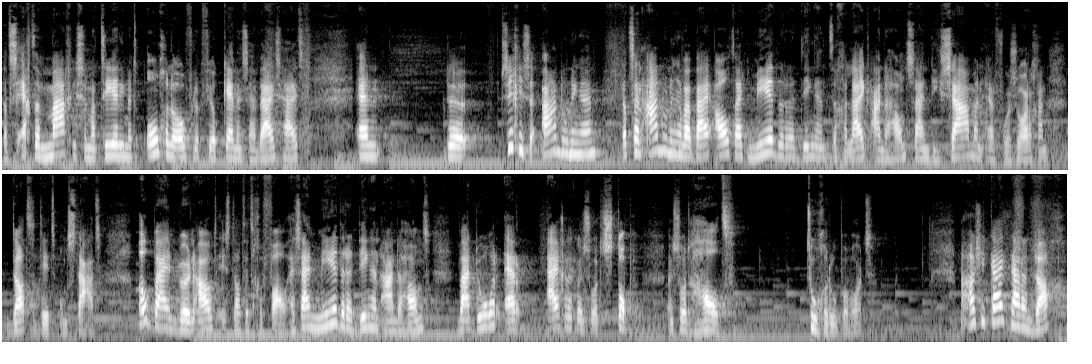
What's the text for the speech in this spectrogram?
Dat is echt een magische materie met ongelooflijk veel kennis en wijsheid. En de psychische aandoeningen, dat zijn aandoeningen waarbij altijd meerdere dingen tegelijk aan de hand zijn die samen ervoor zorgen dat dit ontstaat. Ook bij een burn-out is dat het geval. Er zijn meerdere dingen aan de hand waardoor er eigenlijk een soort stop, een soort halt toegeroepen wordt. Maar als je kijkt naar een dag,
